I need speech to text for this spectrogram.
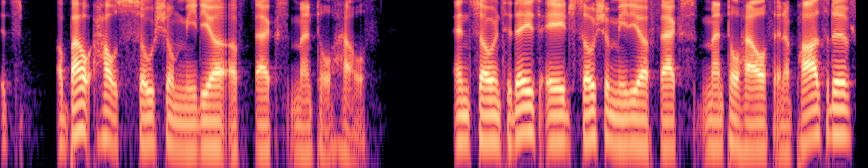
it's about how social media affects mental health. And so, in today's age, social media affects mental health in a positive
